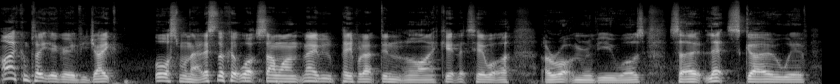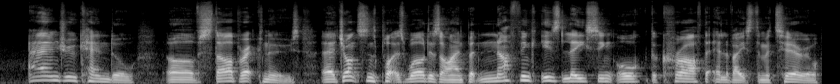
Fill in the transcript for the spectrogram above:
I completely agree with you, Jake. Awesome on that. Let's look at what someone, maybe people that didn't like it. Let's hear what a, a rotten review was. So let's go with Andrew Kendall of Stabroek News. Uh, Johnson's plot is well designed, but nothing is lacing or the craft that elevates the material.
